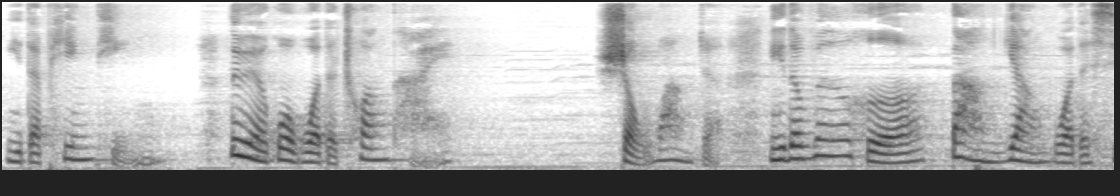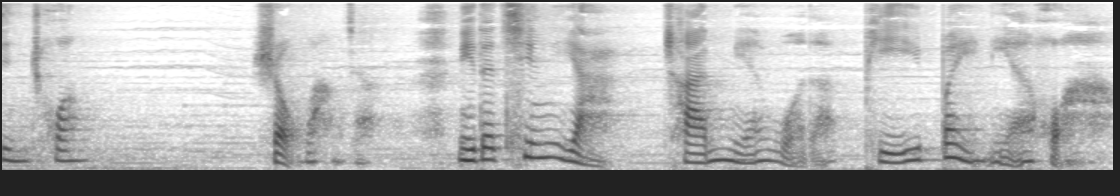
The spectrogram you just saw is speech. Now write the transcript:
你的娉婷掠过我的窗台。守望着你的温和荡漾我的心窗，守望着你的清雅缠绵我的疲惫年华。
